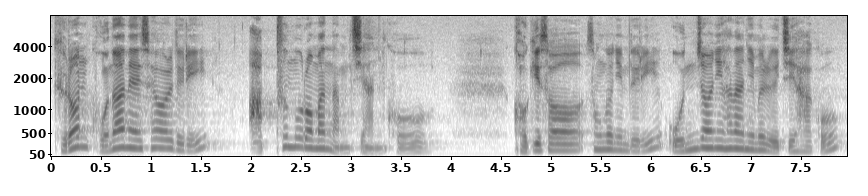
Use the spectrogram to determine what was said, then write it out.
그런 고난의 세월들이 아픔으로만 남지 않고 거기서 성도님들이 온전히 하나님을 의지하고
